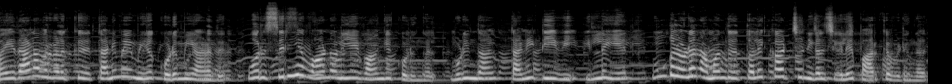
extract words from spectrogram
வயதானவர்களுக்கு தனிமை மிக கொடுமையானது. ஒரு சிறிய வானொலியை வாங்கி கொடுங்கள். முடிந்தால் தனி டிவி இல்லையே உங்களுடன் அமர்ந்து தொலைக்காட்சி நிகழ்ச்சிகளை பார்க்க விடுங்கள்.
